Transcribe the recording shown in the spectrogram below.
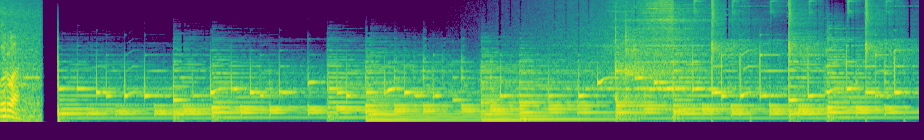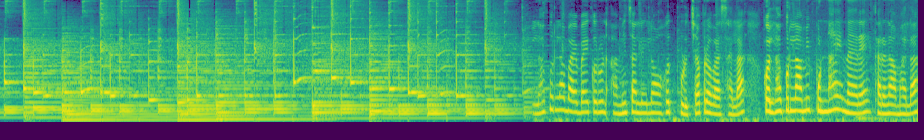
पूर्वा बाय बाय करून आम्ही चाललेलो आहोत पुढच्या प्रवासाला. कोल्हापूरला आम्ही पुन्हा येणार आहे कारण आम्हाला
